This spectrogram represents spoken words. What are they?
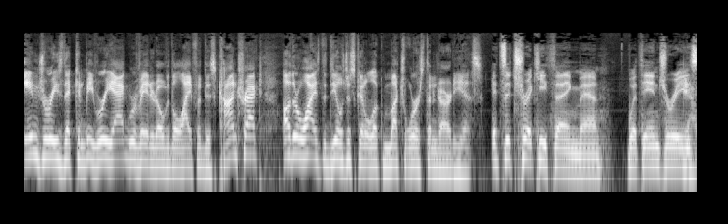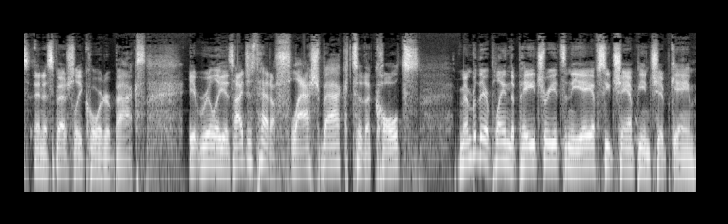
injuries that can be re-aggravated over the life of this contract. Otherwise, the deal's just going to look much worse than it already is. It's a tricky thing, man, with injuries yeah. and especially quarterbacks. It really is. I just had a flashback to the Colts. Remember they were playing the Patriots in the AFC Championship game,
